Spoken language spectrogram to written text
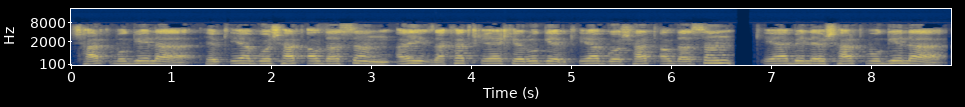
شرط بوگيلا هب قياب گو شرط الدسن أي زكاة قيا خيروگب قياب گو شرط الدسن قيابلب شرط بوگيلا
